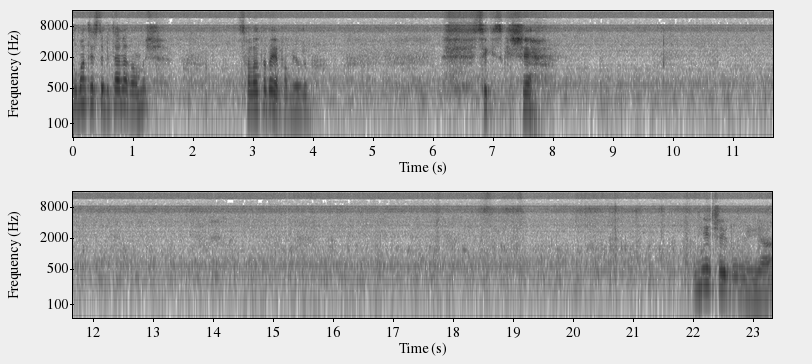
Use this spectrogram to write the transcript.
Domates de bir tane kalmış. Salata da yapamıyorum. 8 kişi. Niye şey durmuyor ya?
